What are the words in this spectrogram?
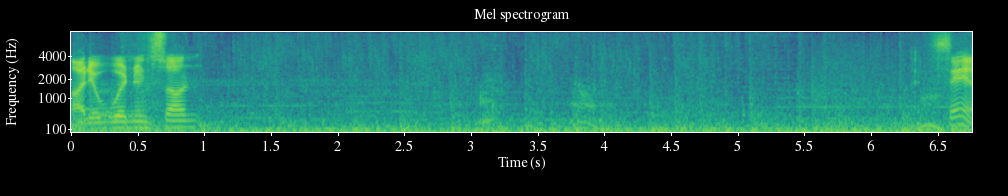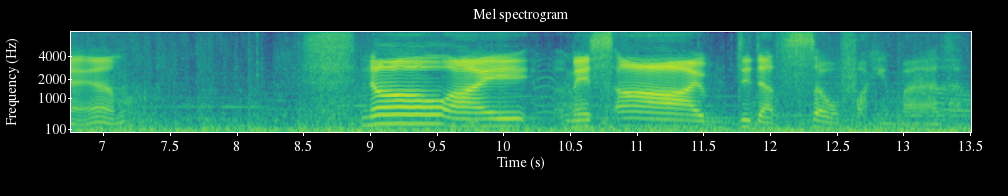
Are you winning, son? I'd say I am. No, I miss. Ah, I did that so fucking bad.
